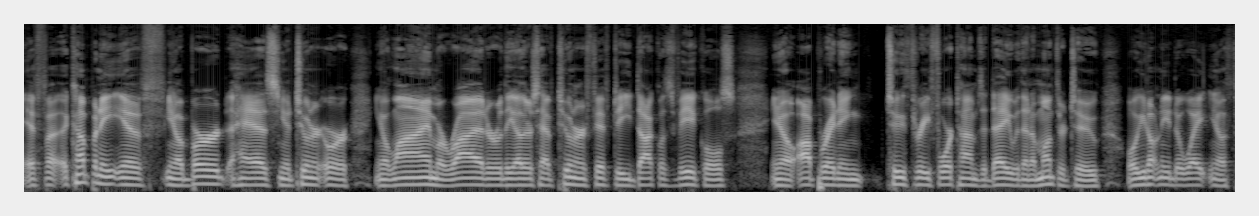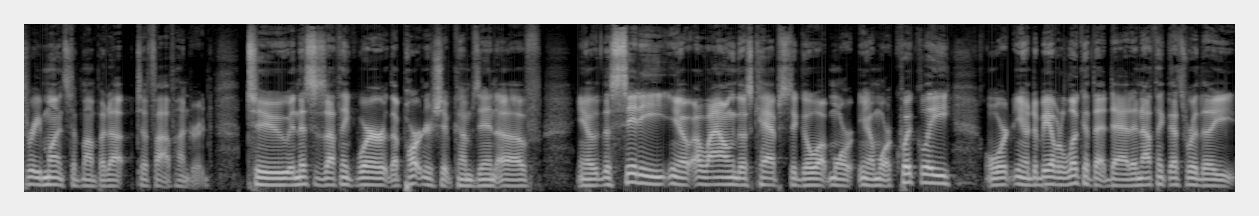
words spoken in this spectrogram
if a, a, company, if you know, Bird has you know 200 or you know Lime or Ride or the others have 250 dockless vehicles, you know, operating two, three, four times a day within a month or two, well, you don't need to wait, you know, three months to bump it up to 500. To and this is, I think, where the partnership comes in of you know the city you know allowing those caps to go up more you know more quickly or you know to be able to look at that data. And i think that's where the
